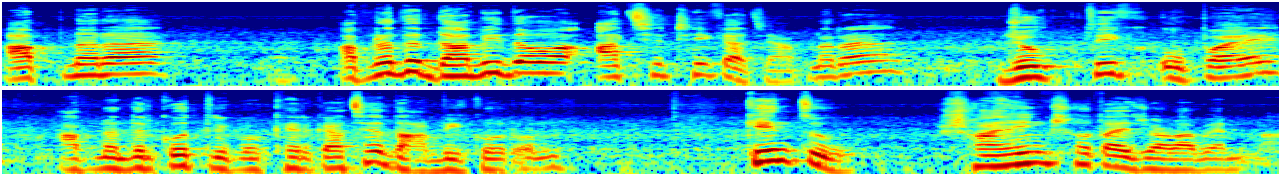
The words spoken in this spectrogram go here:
আপনারা, আপনাদের দাবি দেওয়া আছে, ঠিক আছে। আপনারা যৌক্তিক উপায়ে আপনাদের কর্তৃপক্ষের কাছে দাবি করুন। কিন্তু সহিংসতায় জড়াবেন না।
